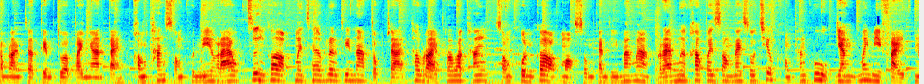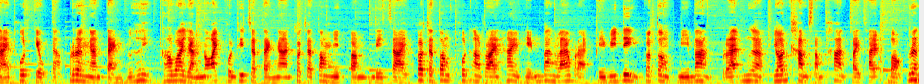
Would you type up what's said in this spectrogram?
กำลังจะเตรียมตัวไปงานแต่งของทั้งสองคนนี้แล้ว ซึ่งก็ไม่ใช่เรื่องที่น่าตกใจเท่าไหร่เพราะว่าทั้งสองคนก็เหมาะสมกันดีมากๆ และเมื่อเข้าไปส่องในโซเชียลของทั้งคู่ ยังไม่มีใครไหนโพสต์เกี่ยวกับเรื่องงานแต่งเลย เพราะว่าอย่างน้อยคนที่จะแต่งงานก็จะต้องมีความดีใจ ก็จะต้องโพสอะไรให้เห็นบ้างแล้วแหละพรีวิดดิ้งก็ต้องมีบ้าง และเมื่อย้อนคำสัมภาษณ์ฝ่ายชายบอกเรื่อง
